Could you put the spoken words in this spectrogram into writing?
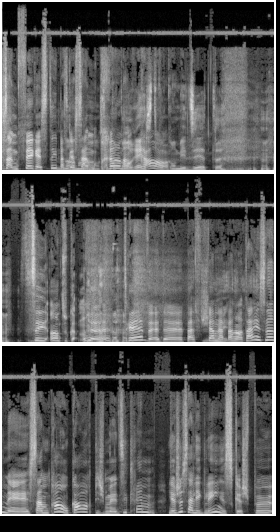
ça me fait rester parce que ça me prend dans le reste, corps. qu'on médite. C'est en tout cas, trêve de ferme la parenthèse, là, mais ça me prend au corps, puis je me dis, crème, il y a juste à l'église que je peux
